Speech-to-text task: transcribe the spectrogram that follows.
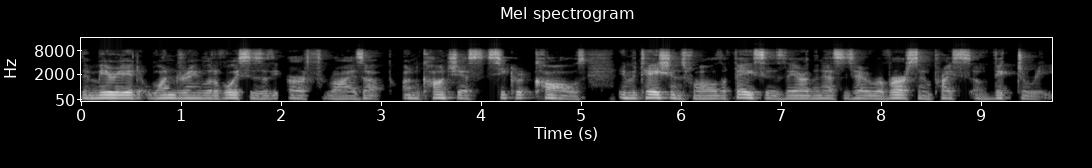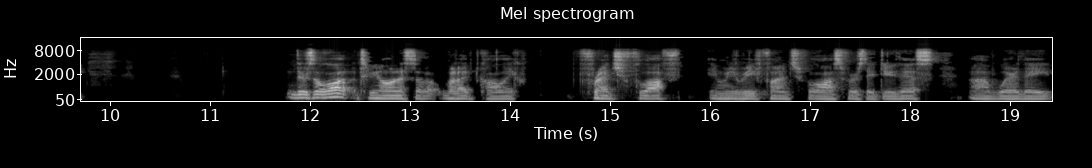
the myriad wondering little voices of the earth rise up, unconscious, secret calls, invitations from all the faces. They are the necessary reverse and price of victory. There's a lot, to be honest, about what I'd call like French fluff. And when you read French philosophers, they do this, uh, where they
